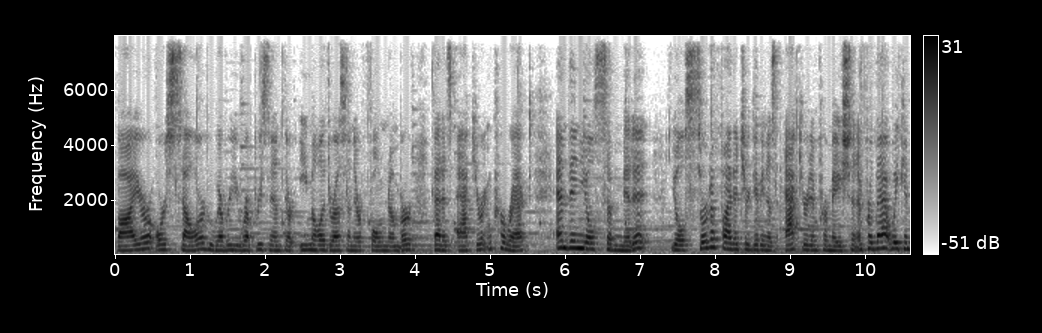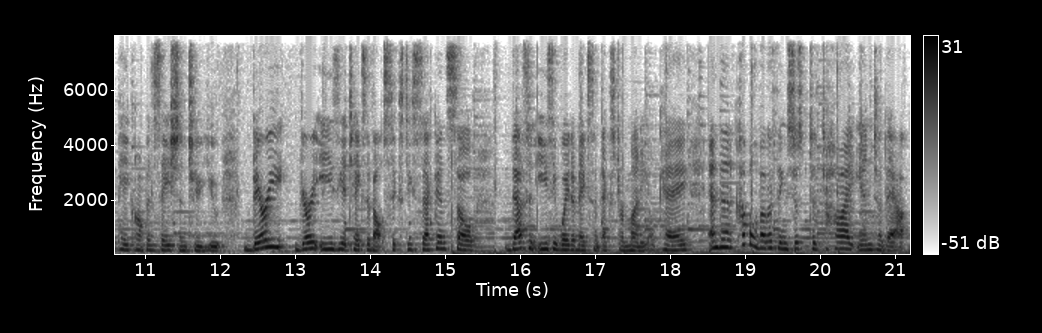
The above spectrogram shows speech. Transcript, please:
buyer or seller whoever you represent their email address and their phone number. That is accurate and correct. And then you'll submit it You'll certify that you're giving us accurate information, and for that, we can pay compensation to you. Very, very easy. It takes about 60 seconds. So that's an easy way to make some extra money, okay? And then a couple of other things just to tie into that.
